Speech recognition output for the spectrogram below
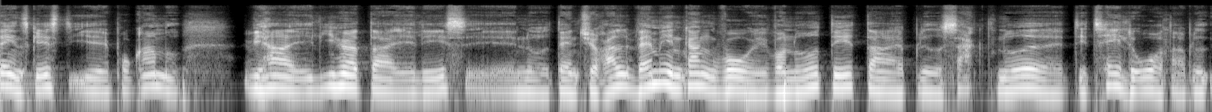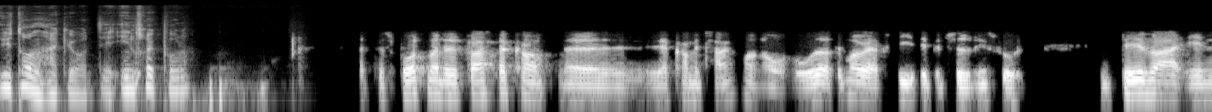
dagens gæst i programmet. Vi har lige hørt dig læse noget Dan Tyrell. Hvad med en gang, hvor, hvor noget af det, der er blevet sagt, noget af det talte ord, der er blevet ytret, har gjort indtryk på dig? Altså, du spurgte mig det første, der kom, øh, jeg kom i tanke om overhovedet, og det må være, fordi det er betydningsfuldt. Det var en,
